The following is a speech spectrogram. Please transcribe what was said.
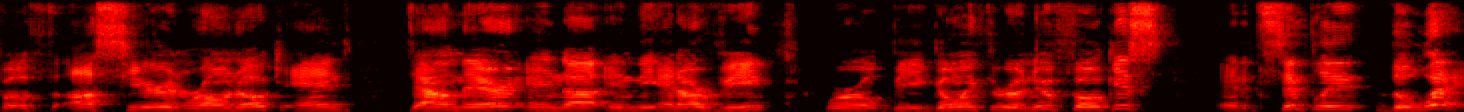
both us here in Roanoke and down there in, uh, in the NRV. We'll be going through a new focus, and it's simply the way.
